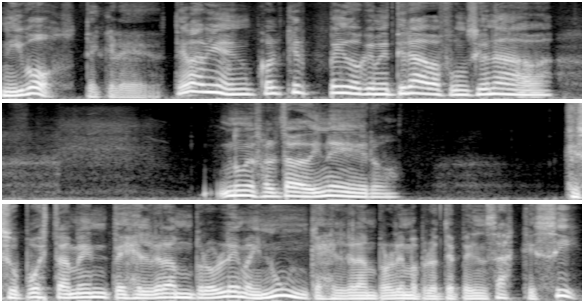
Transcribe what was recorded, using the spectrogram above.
Ni vos te crees. Te va bien, cualquier pedo que me tiraba funcionaba. No me faltaba dinero. Que supuestamente es el gran problema y nunca es el gran problema, pero te pensás que sí.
